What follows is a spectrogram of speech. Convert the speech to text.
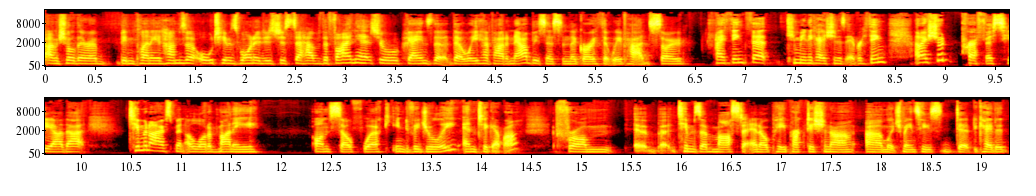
I'm sure there have been plenty of times that all Tim's wanted is just to have the financial gains that, that we have had in our business and the growth that we've had. So I think that communication is everything. And I should preface here that Tim and I have spent a lot of money on self work individually and together from uh, Tim's a master NLP practitioner, um, which means he's dedicated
